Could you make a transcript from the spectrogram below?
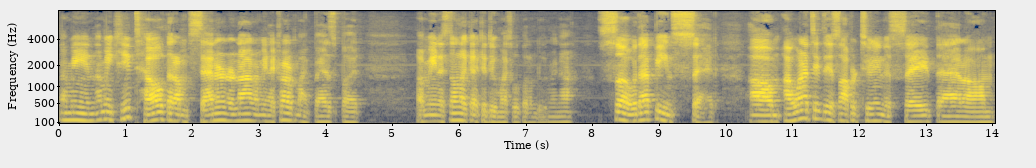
I mean, I mean, can you tell that I'm centered or not? I mean, I tried my best, but I mean, it's not like I could do much with what I'm doing right now. So, with that being said, um, I want to take this opportunity to say that, um,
